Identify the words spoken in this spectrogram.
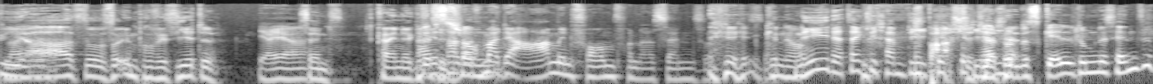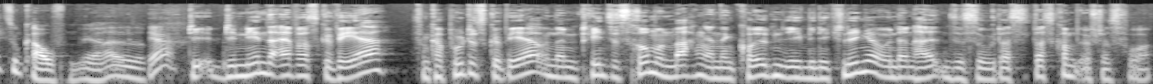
ja, so, so improvisierte. Ja, ja. Sense. Keine da ist halt auch mal der Arm in Form von einer Sense. genau. Nee, tatsächlich haben die. Barstet die ja schon das Geld, um eine Sense zu kaufen. Ja, also. ja. Die, die nehmen da einfach das Gewehr, so ein kaputtes Gewehr, und dann drehen sie es rum und machen an den Kolben irgendwie eine Klinge und dann halten sie es so. Das, das kommt öfters vor.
